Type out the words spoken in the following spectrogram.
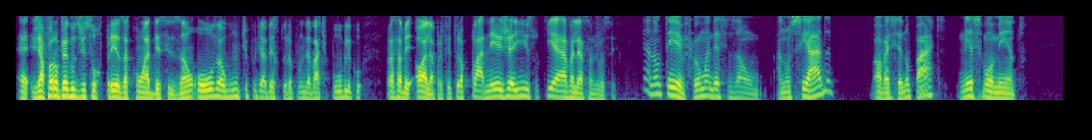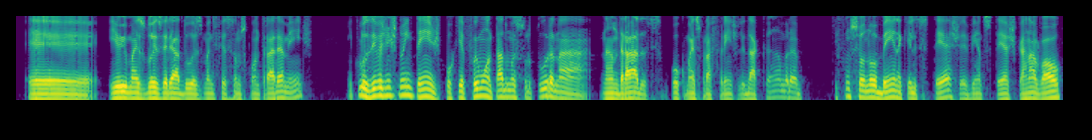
É, já foram pegos de surpresa com a decisão ou houve algum tipo de abertura para um debate público para saber, olha, a prefeitura planeja isso, o que é a avaliação de vocês? É, não teve, foi uma decisão anunciada, ó, vai ser no parque. Nesse momento, é, eu e mais dois vereadores manifestamos contrariamente. Inclusive, a gente não entende, porque foi montada uma estrutura na, na Andradas, um pouco mais para frente ali da Câmara, que funcionou bem naqueles testes, eventos testes carnaval.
